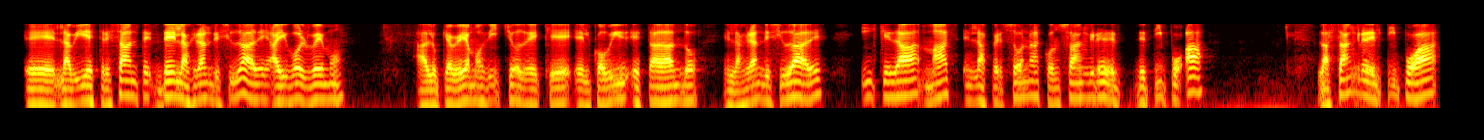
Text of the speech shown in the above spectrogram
eh, la vida estresante de las grandes ciudades. Ahí volvemos a lo que habíamos dicho de que el COVID está dando en las grandes ciudades y que da más en las personas con sangre de, tipo A. La sangre del tipo A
